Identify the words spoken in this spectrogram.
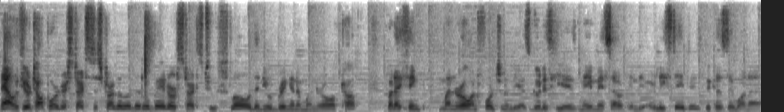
now, if your top order starts to struggle a little bit or starts too slow, then you'll bring in a Munro up top. But I think Munro, unfortunately, as good as he is, may miss out in the early stages because they want to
